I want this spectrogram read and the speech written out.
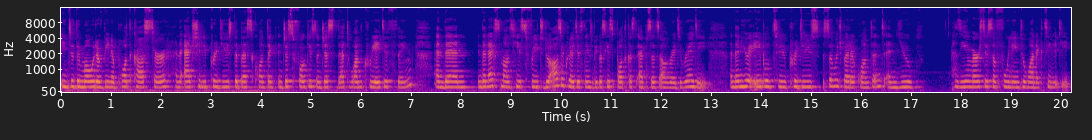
into the mode of being a podcaster and actually produce the best content and just focus on just that one creative thing. And then in the next month he's free to do other creative things because his podcast episodes are already ready. And then you're able to produce so much better content and you as you immerse yourself fully into one activity.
